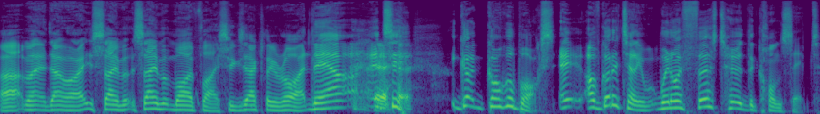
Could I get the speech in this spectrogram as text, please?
Uh, mate, don't worry. Same, same at my place. Exactly right. Now, it's Go- Gogglebox. Eh, I've got to tell you, when I first heard the concept,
